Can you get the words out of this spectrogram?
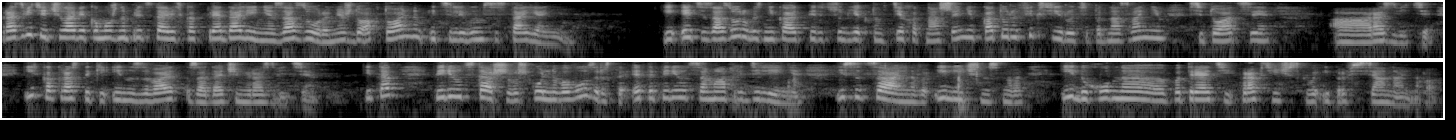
Развитие человека можно представить как преодоление зазора между актуальным и целевым состоянием. И эти зазоры возникают перед субъектом в тех отношениях, которые фиксируются под названием ситуации развития. Их как раз-таки и называют задачами развития. Итак, период старшего школьного возраста – это период самоопределения и социального, и личностного, и духовно-практического, и профессионального.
